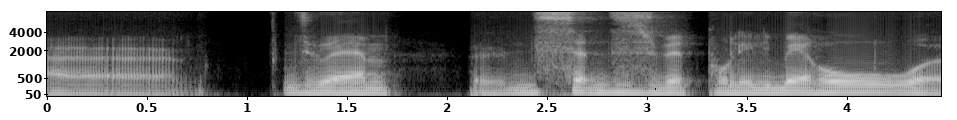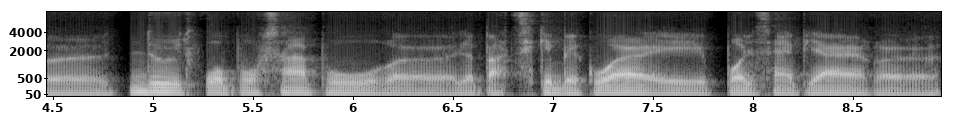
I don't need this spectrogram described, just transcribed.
euh, du M, 17-18 euh, pour les libéraux, 2-3% pour le Parti québécois et Paul Saint-Pierre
